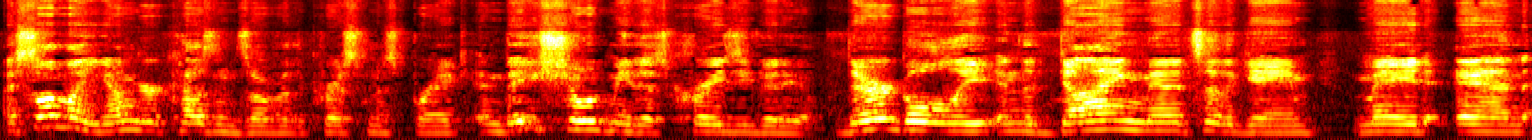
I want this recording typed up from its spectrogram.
I saw my younger cousins over the Christmas break, and they showed me this crazy video. Their goalie, in the dying minutes of the game, made an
